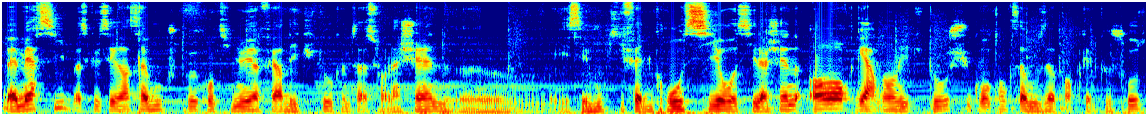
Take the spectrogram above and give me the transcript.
Ben merci parce que c'est grâce à vous que je peux continuer à faire des tutos comme ça sur la chaîne euh, et c'est vous qui faites grossir aussi la chaîne en regardant les tutos. Je suis content que ça vous apporte quelque chose.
